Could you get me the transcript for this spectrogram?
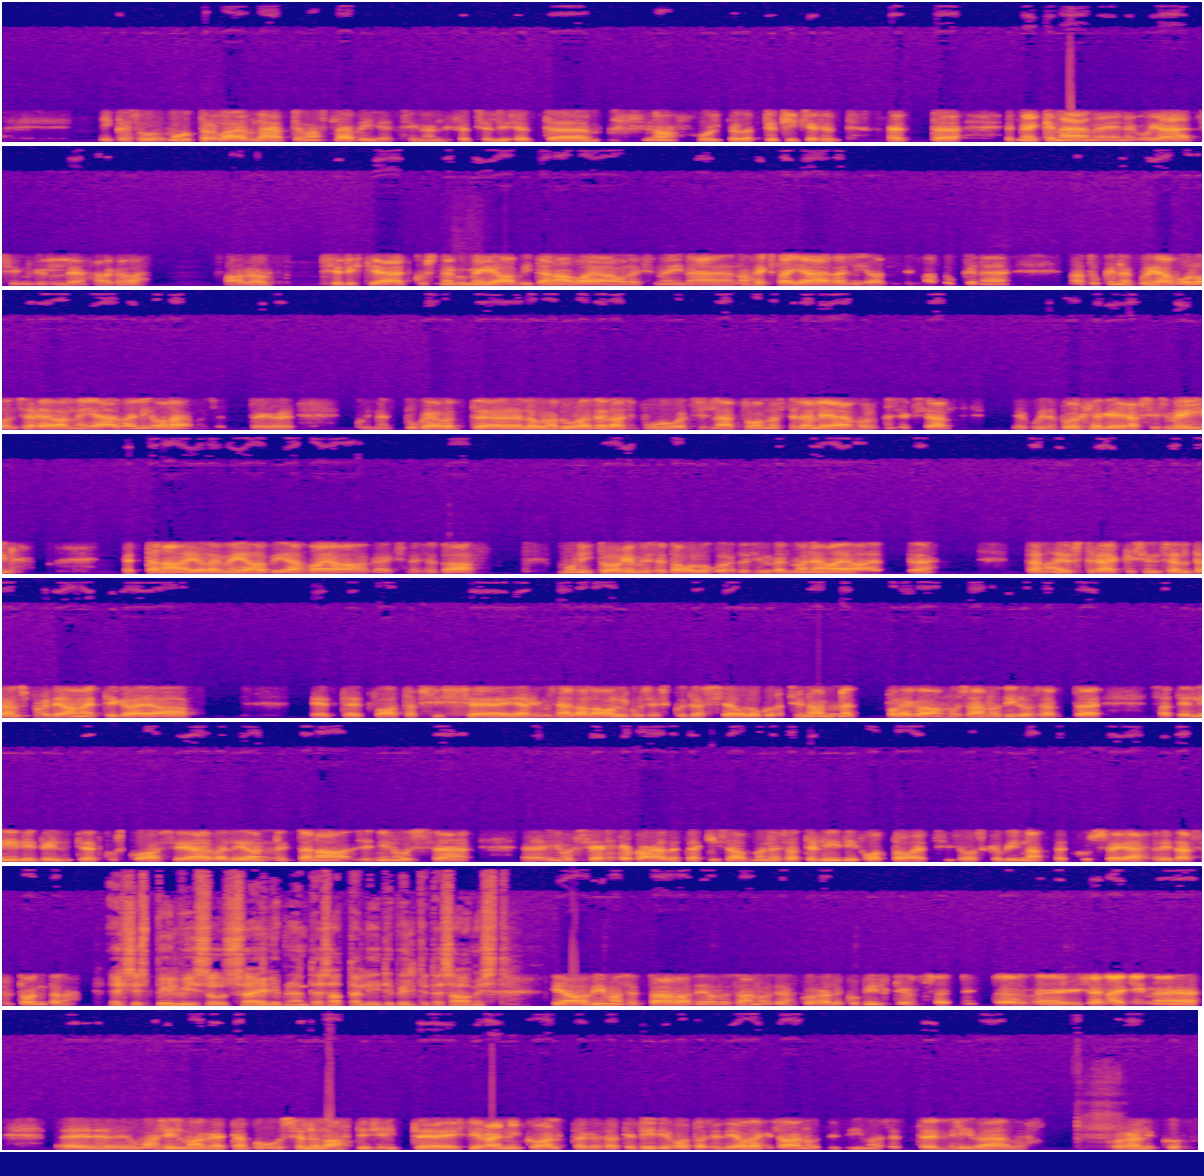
ikka suur mootorlaev läheb temast läbi, et siin on lihtsalt sellised äh, noh, hulpivad tükikesed, et, äh, et me ikka näeme nagu jääd siin küll jah, aga, aga sellist jääd, kust nagu meie abi täna vaja oleks, me ei näe, noh, eks ta jääväli on siin natukene, natukene põhja pool on see reaalne jääväli olemas, et kui need tugevad lõunatuuled edasi puhuvad, siis läheb soomlastel jälle jää murdmiseks seal. Ja kui ta põhja keerab, siis meil. Et täna ei ole meie abi jah vaja, aga eks me seda monitoorime seda olukorda siin veel mõne aja, et äh, täna just rääkisin seal Transpordiametiga ja et, et vaatab siis äh, järgmise nädala alguses, kuidas see olukord siin on, et pole ka ammu saanud ilusat äh, satelliidipilti, et kus kohas see jääväli on, nüüd täna on siin ilus äh, just selge päev, et äkki saab mõne satelliidifoto, et siis oskab hinnata, et kus see jääri täpselt on täna. ehk siis pilvisus häirib nende satelliidipiltide saamist? jaa, viimased päevad ei ole saanud jah, korralikku pilti üldse, et nüüd äh, me ise nägime äh, oma silmaga, et ta puhus selle lahti siit Eesti ranniku alt, aga satelliidifotosid ei olegi saanud nüüd viimased neli päeva korralikku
